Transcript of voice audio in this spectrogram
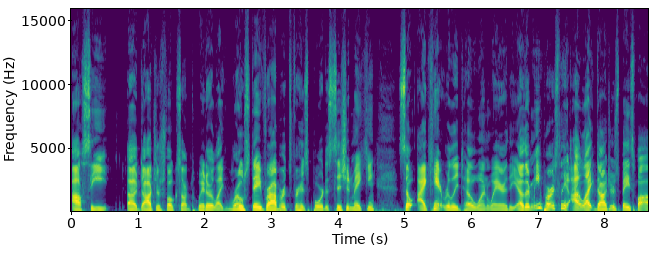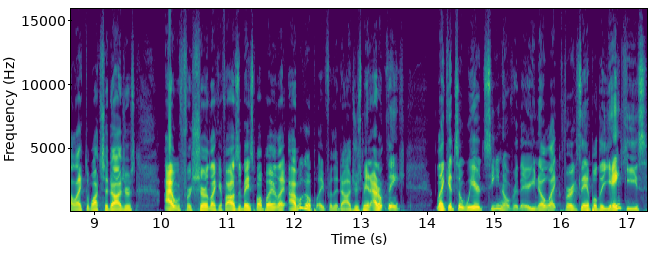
I'll see uh, Dodgers folks on Twitter like roast Dave Roberts for his poor decision making. So I can't really tell one way or the other. Me personally, I like Dodgers baseball. I like to watch the Dodgers. I would for sure like if I was a baseball player, like I would go play for the Dodgers. Man, I don't think like it's a weird scene over there. You know, like for example, the Yankees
